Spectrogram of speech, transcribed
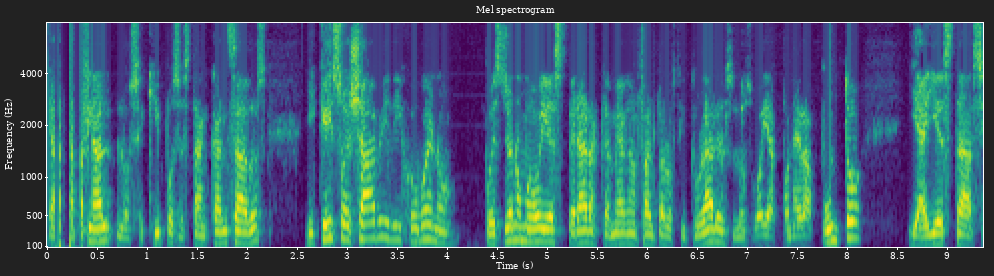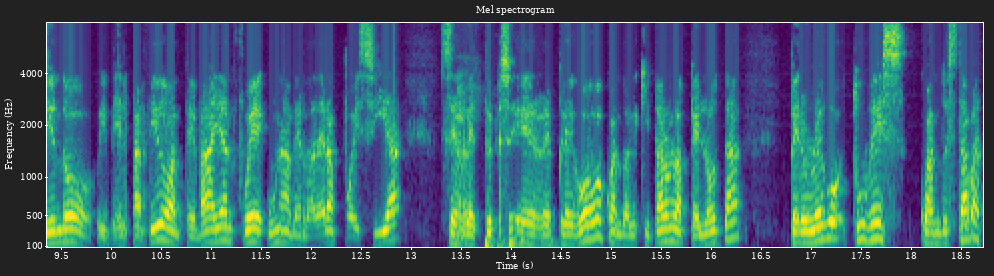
al final los equipos están cansados. ¿Y qué hizo Xavi? Dijo, bueno, pues yo no me voy a esperar a que me hagan falta los titulares, los voy a poner a punto. Y ahí está haciendo, el partido ante Bayern fue una verdadera poesía. Se, se replegó cuando le quitaron la pelota pero luego tú ves cuando, estaba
